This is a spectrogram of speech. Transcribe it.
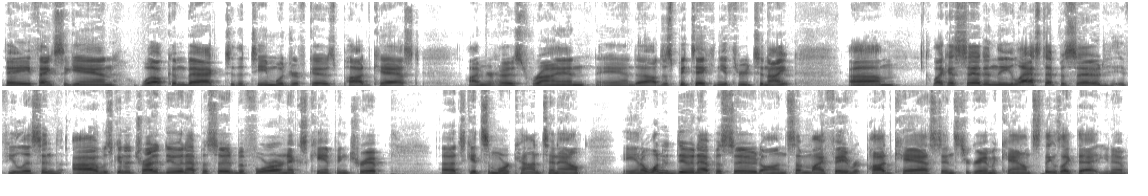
Hey, thanks again. Welcome back to the Team Woodruff Goes podcast. I'm your host, Ryan, and uh, I'll just be taking you through tonight. Um, like I said in the last episode, if you listened, I was going to try to do an episode before our next camping trip uh, to get some more content out. And I wanted to do an episode on some of my favorite podcasts, Instagram accounts, things like that. You know,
